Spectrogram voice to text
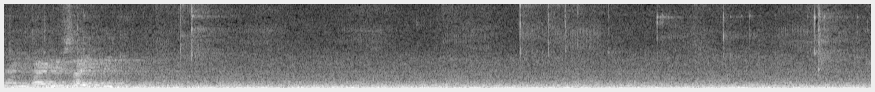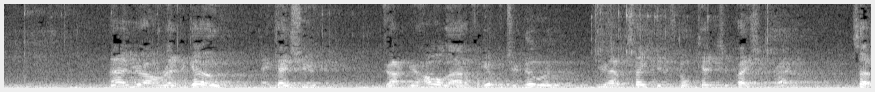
Now you have your safety. Now you're all ready to go. In case you drop your haul line and forget what you're doing, you have a safety that's to catch your patient, right? So,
